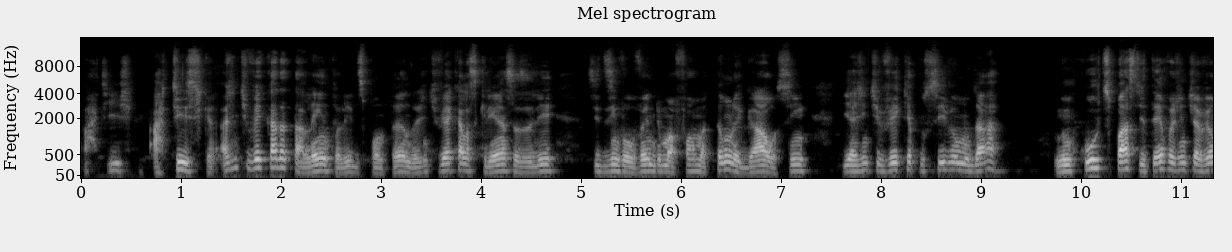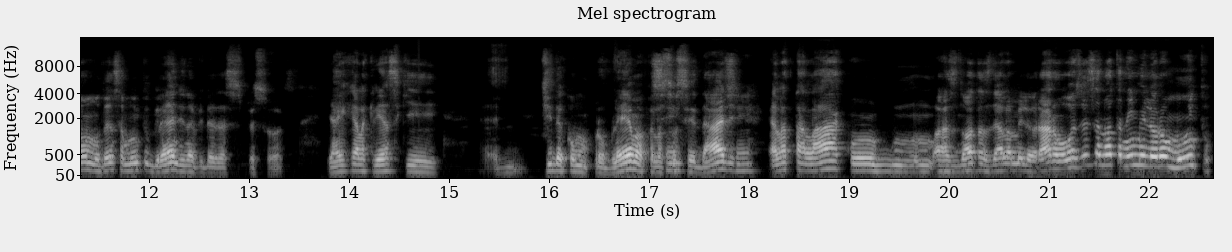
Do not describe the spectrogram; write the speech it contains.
artística, artística, a gente vê cada talento ali despontando, a gente vê aquelas crianças ali se desenvolvendo de uma forma tão legal assim, e a gente vê que é possível mudar. Num curto espaço de tempo, a gente já vê uma mudança muito grande na vida dessas pessoas. E aí aquela criança que eh, tida como problema pela sim, sociedade, sim. ela tá lá com as notas dela melhoraram, ou às vezes a nota nem melhorou muito,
